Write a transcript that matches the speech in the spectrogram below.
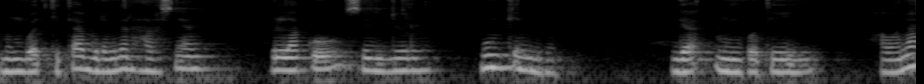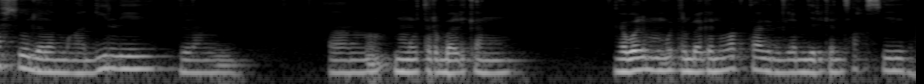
membuat kita benar-benar harusnya berlaku sejujur mungkin gitu. Nggak mengikuti hawa nafsu dalam mengadili dalam um, memutarbalikkan nggak boleh memutarbalikkan waktu gitu dalam menjadikan saksi gitu.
